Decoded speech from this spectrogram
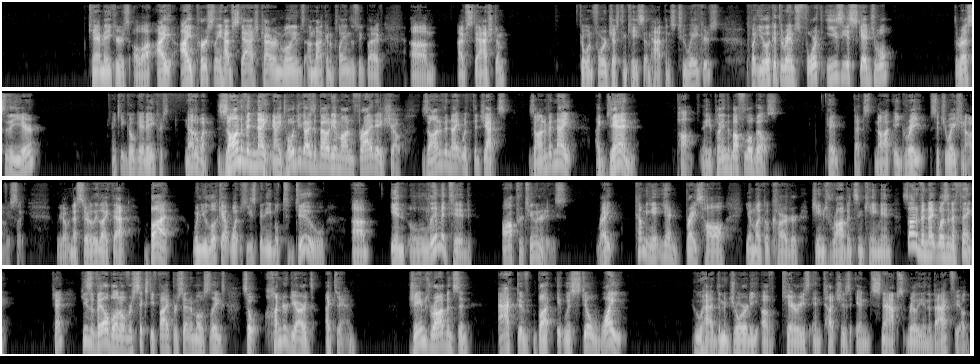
Cam Akers, a lot. I I personally have stashed Kyren Williams. I'm not going to play him this week, but I've um I've stashed him going forward just in case something happens to Akers. But you look at the Rams' fourth easiest schedule the rest of the year. I think you go get Akers. Another one, Zonovan Knight. Now I told you guys about him on Friday's show. Zonovan Knight with the Jets. Zonovan Knight again popped. Now you're playing the Buffalo Bills. Okay, that's not a great situation, obviously. We don't necessarily like that. But when you look at what he's been able to do um, in limited opportunities, right? Coming in, you had Breece Hall, you had Michael Carter, James Robinson came in. Zonovan Knight wasn't a thing. Okay. He's available in over 65% of most leagues. So 100 yards again. James Robinson active, but it was still White who had the majority of carries and touches and snaps really in the backfield.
